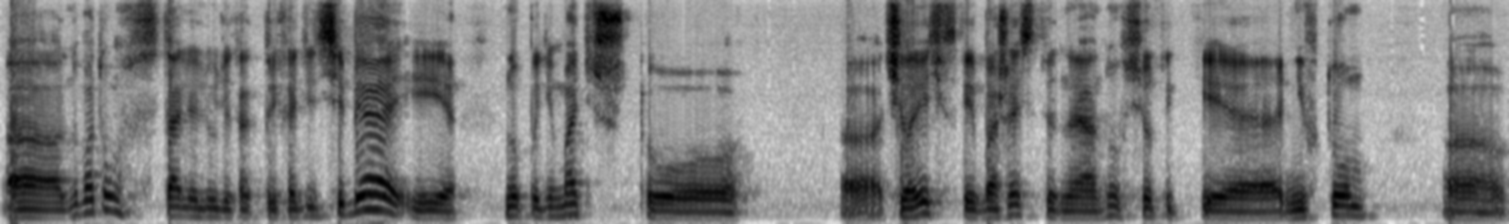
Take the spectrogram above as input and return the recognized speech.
А, но потом стали люди как приходить в себя и ну, понимать, что человеческое и божественное, оно все-таки не в том, а,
